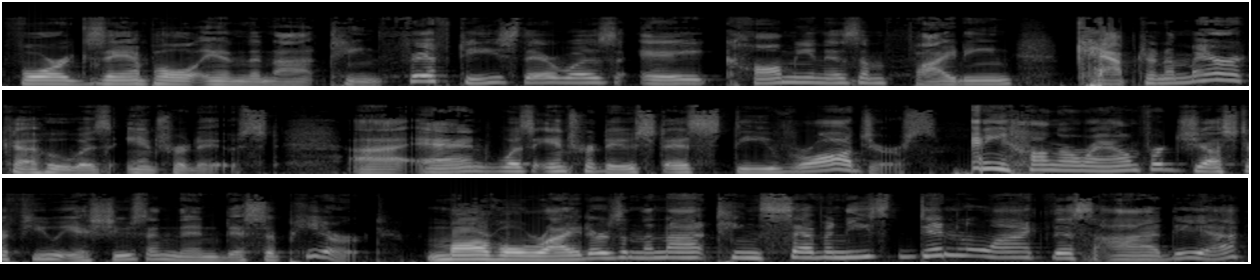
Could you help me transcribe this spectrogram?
For example, in the 1950s, there was a communism fighting Captain America who was introduced, uh, and was introduced as Steve Rogers. And he hung around for just a few issues and then disappeared. Marvel writers in the 1970s didn't like this idea,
